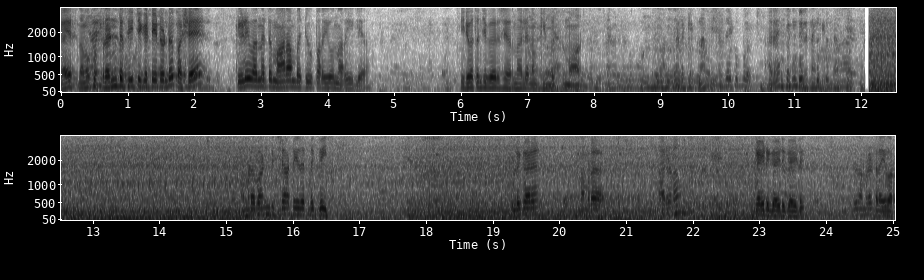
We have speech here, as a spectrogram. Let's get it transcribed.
ഗൈസ് നമുക്ക് ഫ്രണ്ട് സീറ്റ് കിട്ടിയിട്ടുണ്ട്. പക്ഷേ കിളി വന്നിട്ട് മാറാൻ പറ്റുമോ പറയുമോ എന്നറിയില്ല. ഇരുപത്തഞ്ച് പേര് ചേർന്നാലേ നമുക്ക് ഈ ബസ് മാറും. നമ്മുടെ വണ്ടി സ്റ്റാർട്ട് ചെയ്തിട്ടുണ്ട് ഗൈസ് പുള്ളിക്കാരൻ നമ്മുടെ ആരാണ് ഗൈഡ് ഗൈഡ് ഗൈഡ് ഇത് നമ്മുടെ ഡ്രൈവർ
